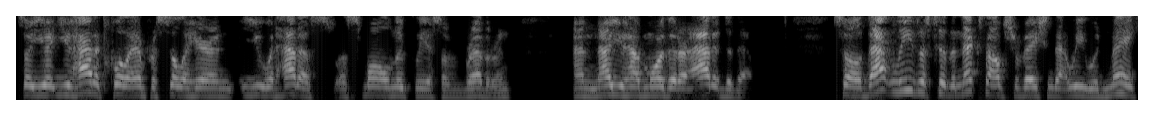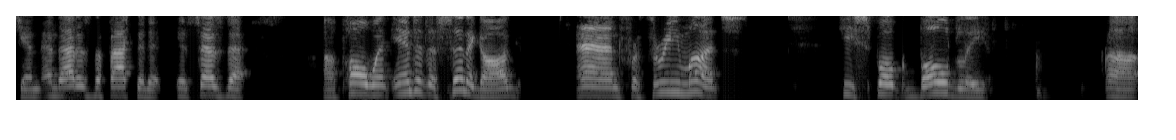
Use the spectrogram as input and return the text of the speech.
So you you had Aquila and Priscilla here, and you would had a, a small nucleus of brethren, and now you have more that are added to them. So that leads us to the next observation that we would make, and, and that is the fact that it, it says that uh, Paul went into the synagogue, and for three months he spoke boldly uh,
